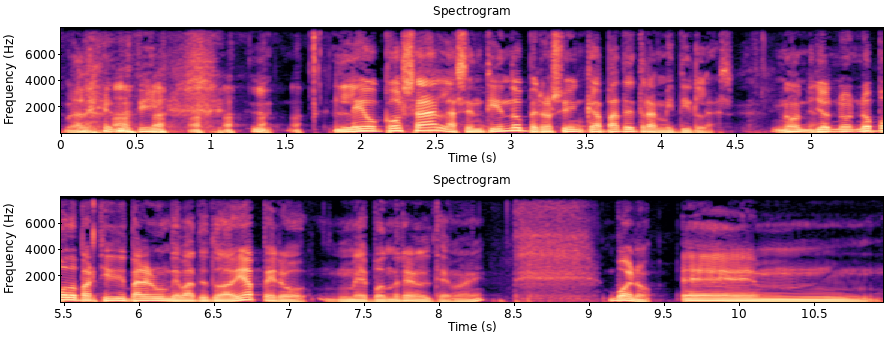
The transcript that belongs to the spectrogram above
¿Vale? Es decir, leo cosas, las entiendo, pero soy incapaz de transmitirlas. No, yo no, no puedo participar en un debate todavía, pero me pondré en el tema. ¿eh? Bueno, em,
